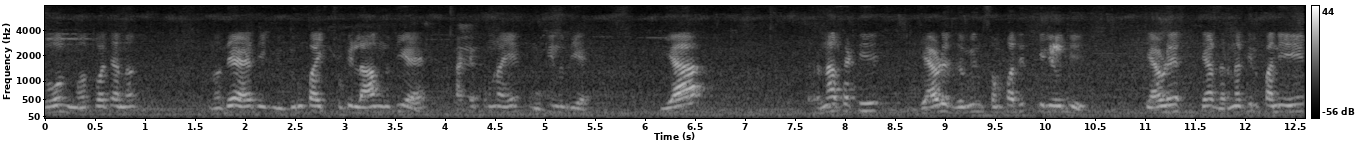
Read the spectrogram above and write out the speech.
दोन महत्त्वाच्या न नद्या आहेत. एक विद्रुपा एक छोटी लहान नदी आहे. काटेपूर्णा एक मोठी नदी आहे. या धरणासाठी ज्यावेळेस जमीन संपादित केली होती त्यावेळेस त्या धरणातील पाणी हे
